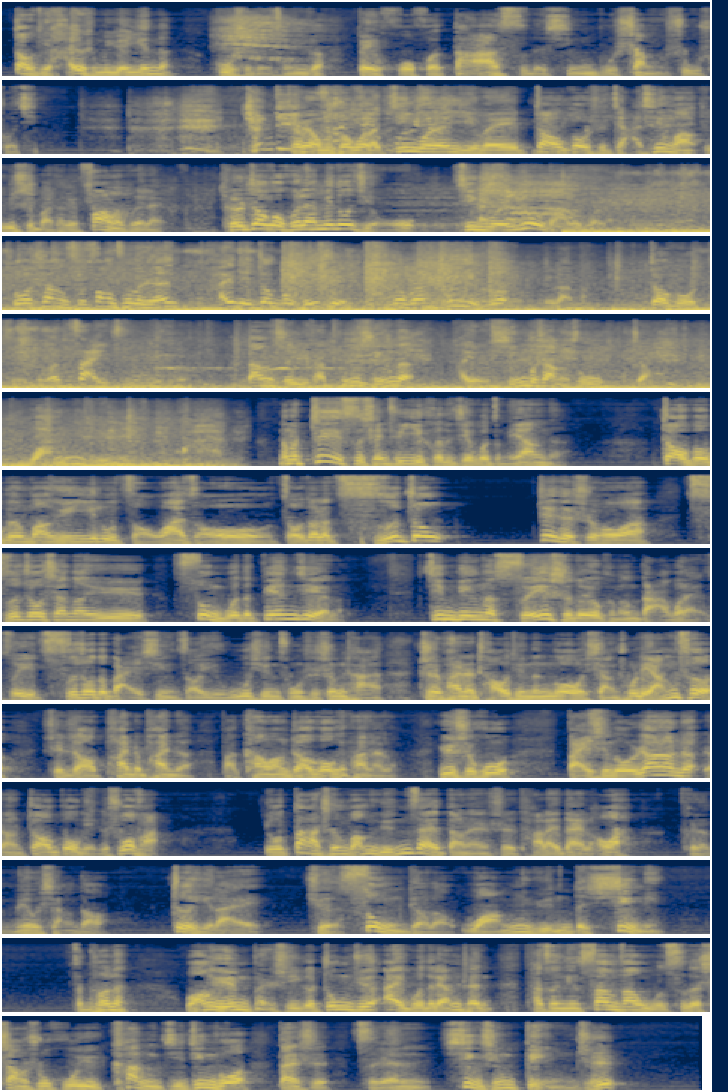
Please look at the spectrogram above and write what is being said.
到底还有什么原因呢？故事得从一个被活活打死的刑部尚书说起。前面我们说过了，金国人以为赵构是假亲王，于是把他给放了回来。可是赵构回来还没多久，金国人又打了过来。说上次放错了人，还得赵构回去，要不然不议和。没办法，赵构只得再去议和。当时与他同行的还有刑部尚书叫王云。那么这次前去议和的结果怎么样呢？赵构跟王云一路走啊走，走到了磁州。这个时候啊，磁州相当于宋国的边界了。金兵呢，随时都有可能打过来，所以磁州的百姓早已无心从事生产，只盼着朝廷能够想出良策。谁知道盼着盼着，把康王赵构给盼来了。于是乎，百姓都嚷嚷着让赵构给个说法。有大臣王云在，当然是他来代劳啊。可是没有想到，这一来却送掉了王云的性命。怎么说呢？王云本是一个忠君爱国的良臣，他曾经三番五次的上书呼吁抗击金国，但是此人性情秉直。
